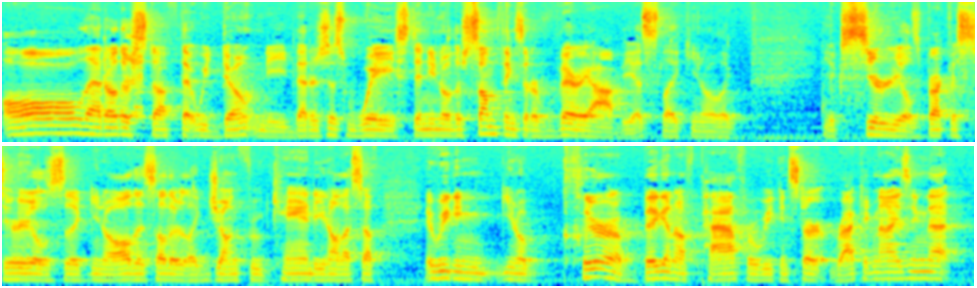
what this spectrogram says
all that other stuff that we don't need, that is just waste. And you know, there's some things that are very obvious, like you know, like like cereals, breakfast cereals, like you know, all this other like junk food, candy, and all that stuff. If we can, you know, clear a big enough path where we can start recognizing that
